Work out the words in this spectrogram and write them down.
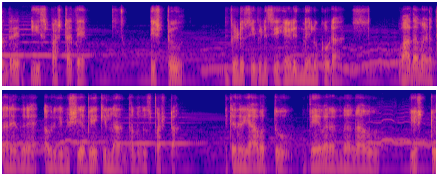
ಅಂದ್ರೆ ಈ ಸ್ಪಷ್ಟತೆ ಇಷ್ಟು ಬಿಡಿಸಿ ಬಿಡಿಸಿ ಹೇಳಿದ ಮೇಲೂ ಕೂಡ ವಾದ ಮಾಡ್ತಾರೆ ಅಂದ್ರೆ ಅವರಿಗೆ ವಿಷಯ ಬೇಕಿಲ್ಲ ಅಂತ ಅನ್ನೋದು ಸ್ಪಷ್ಟ. ಯಾಕೆಂದ್ರೆ ಯಾವತ್ತು ದೇವರನ್ನ ನಾವು ಎಷ್ಟು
